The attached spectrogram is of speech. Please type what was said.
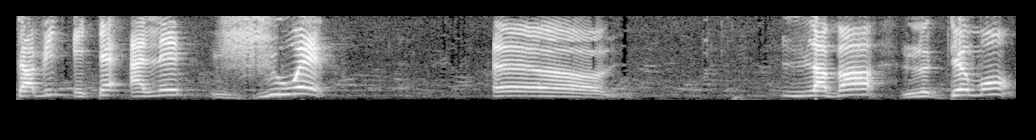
David était allé jouer euh, là-bas, le démon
